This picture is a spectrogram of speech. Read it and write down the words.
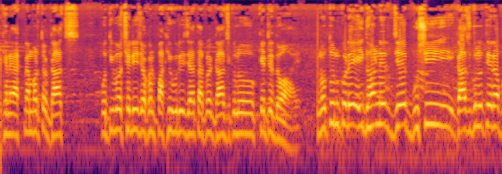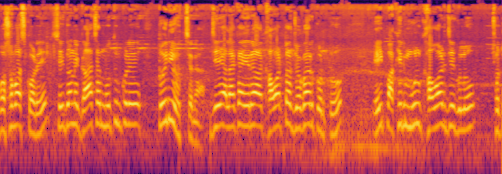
এখানে এক নম্বর তো গাছ প্রতি বছরই যখন পাখি উড়ে যায় তারপর গাছগুলো কেটে দেওয়া হয়। নতুন করে এই ধরনের যে বুশি গাছগুলোতে এরা বসবাস করে, সেই ধরনের গাছ আর নতুন করে তৈরি হচ্ছে না। যে এলাকায় এরা খাবারটা জোগাড় করতো, এই পাখির মূল খাবার যেগুলো, ছোট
